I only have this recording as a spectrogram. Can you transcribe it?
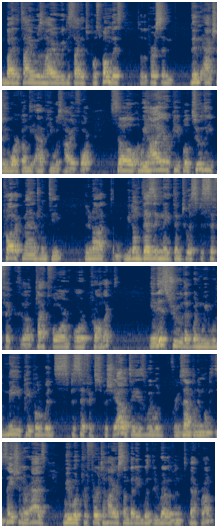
And by the time he was hired, we decided to postpone this. So the person didn't actually work on the app he was hired for. So we hire people to the product management team they're not, we don't designate them to a specific uh, platform or product. It is true that when we would need people with specific specialities, we would, for example, in monetization or ads, we would prefer to hire somebody with the relevant background.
